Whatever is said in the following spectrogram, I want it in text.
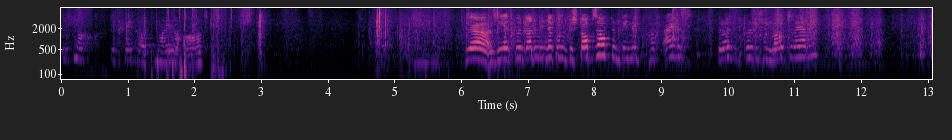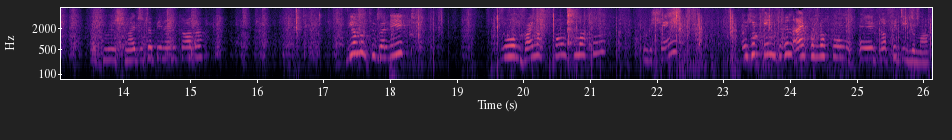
Ich mach Geschenke auf meine Art. Ja, also jetzt wird gerade im Hintergrund gestaubsaugt und Benedikt packt ein. Das bedeutet, könnte schon laut werden. Also zumindest schneidet der Benedikt gerade. Wir haben uns überlegt, so einen Weihnachtsbaum zu machen. Ein Geschenk. Und ich habe innen drin einfach noch so ein äh, Graffiti gemacht.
